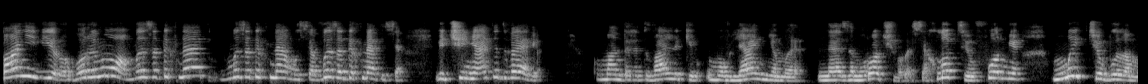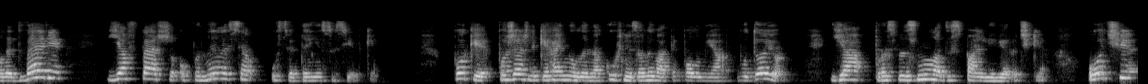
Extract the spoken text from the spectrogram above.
Пані Віро, горимо, ми, задихне, ми задихнемося, ви задихнетеся. Відчиняйте двері. Команда рятувальників умовляннями не заморочувалася. Хлопці у формі миттю виламали двері. Я вперше опинилася у святині сусідки. Поки пожежники гайнули на кухню заливати полум'я водою, я прослизнула до спальні вірочки. Очі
